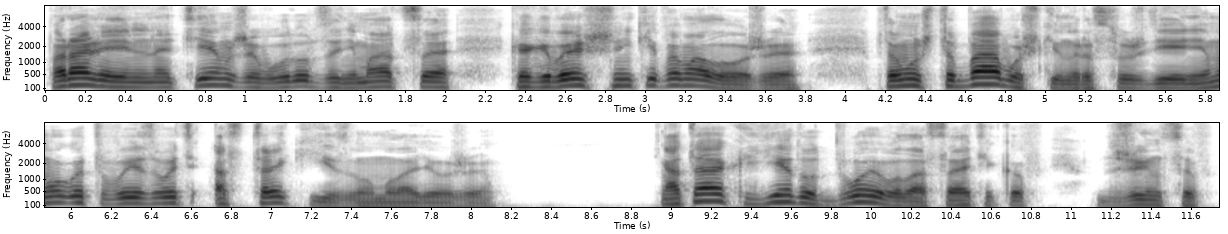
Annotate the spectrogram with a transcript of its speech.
Параллельно тем же будут заниматься КГБшники помоложе, потому что бабушкины рассуждения могут вызвать остракизм у молодежи. А так едут двое волосатиков, джинсов,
